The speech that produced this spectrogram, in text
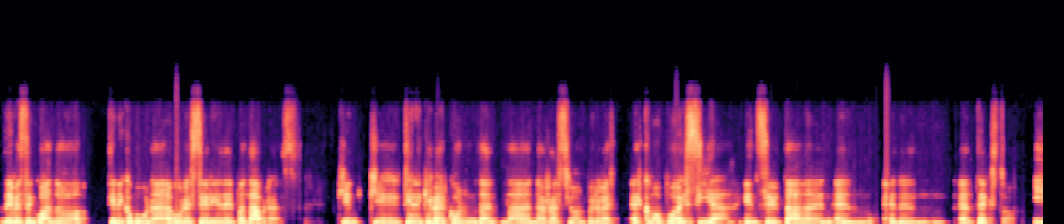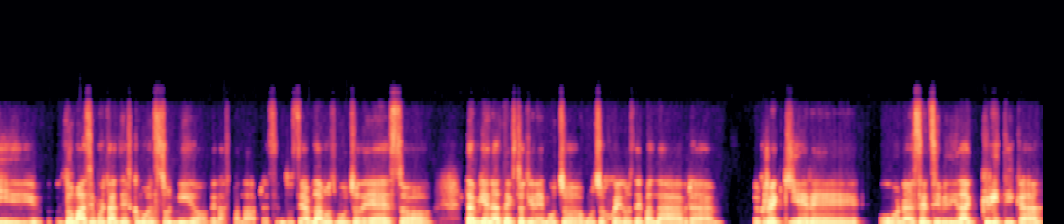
de vez en cuando tiene como una, una serie de palabras que, tienen que ver con la, narración, pero es, es, como poesía insertada en, en, el, texto. Y lo más importante es como el sonido de las palabras. Entonces hablamos mucho de eso. También el texto tiene mucho, muchos juegos de palabra. Requiere una sensibilidad crítica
